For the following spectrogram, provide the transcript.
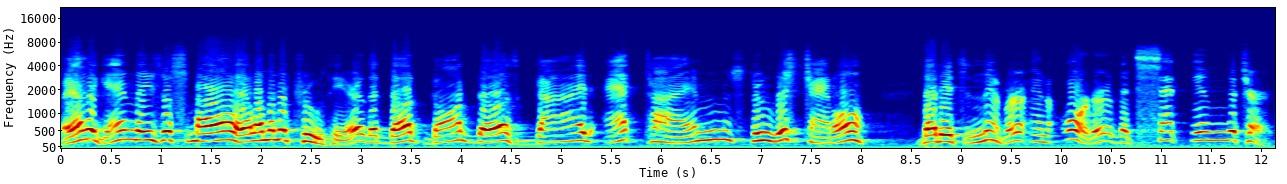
Well, again, there's a small element of truth here that God does guide at times through this channel, but it's never an order that's set in the church.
